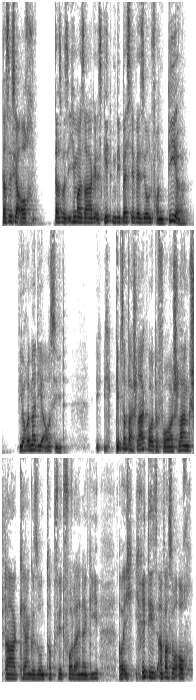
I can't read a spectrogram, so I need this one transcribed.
Das ist ja auch das, was ich immer sage. Es geht um die beste Version von dir, wie auch immer die aussieht ich, ich gebe so ein paar Schlagworte vor, schlank, stark, kerngesund, topfit, voller Energie. Aber ich, ich rede die einfach so auch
